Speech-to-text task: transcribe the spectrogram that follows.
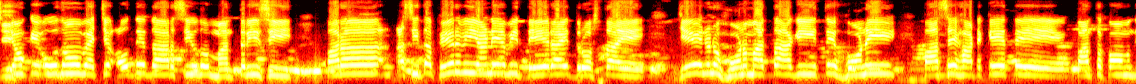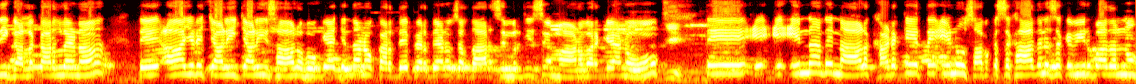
ਕਿਉਂਕਿ ਉਦੋਂ ਵਿੱਚ ਅਹੁਦੇਦਾਰ ਸੀ ਉਦੋਂ ਮੰਤਰੀ ਸੀ। ਪਰ ਅਸੀਂ ਤਾਂ ਫੇਰ ਵੀ ਆਣੇ ਆ ਵੀ ਦੇਰ ਆਏ ਦਰੁਸਤ ਆਏ। ਜੇ ਇਹਨਾਂ ਨੂੰ ਹੁਣ ਮੱਤ ਆ ਗਈ ਤੇ ਹੁਣ ਹੀ ਪਾਸੇ ਹਟ ਕੇ ਤੇ ਪੰਥ ਕੌਮ ਦੀ ਗੱਲ ਕਰ ਲੈਣਾ। ਤੇ ਆ ਜਿਹੜੇ 40 40 ਸਾਲ ਹੋ ਗਿਆ ਜਿਨ੍ਹਾਂ ਨੂੰ ਕਰਦੇ ਫਿਰਦਿਆਂ ਨੂੰ ਸਰਦਾਰ ਸਿਮਰਜੀਤ ਸਿੰਘ ਮਾਨ ਵਰਗਿਆਂ ਨੂੰ। ਤੇ ਇਹ- ਇਹ- ਇਹਨਾਂ ਦੇ ਨਾਲ ਖੜ ਕੇ ਤੇ ਇਹਨੂੰ ਸਬਕ ਸਿਖਾ ਦੇਣ ਸੁਖਵੀਰ ਬਾਦਲ ਨੂੰ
